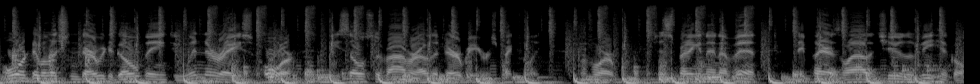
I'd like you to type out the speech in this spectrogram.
or demolition derby, the goal being to win the race or be sole survivor of the derby, respectively. Before participating in an event, the player is allowed to choose a vehicle,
